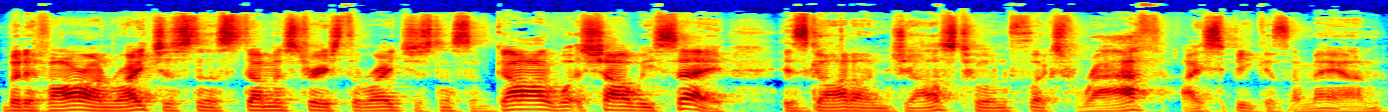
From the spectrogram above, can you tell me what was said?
But if our unrighteousness demonstrates the righteousness of God, what shall we say? Is God unjust who inflicts wrath? I speak as a man.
